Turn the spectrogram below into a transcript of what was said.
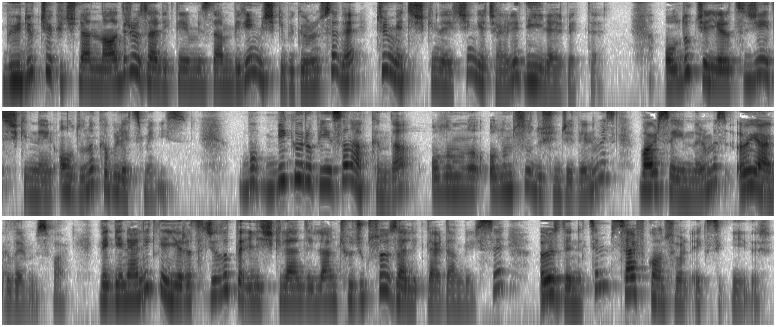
Büyüdükçe küçülen nadir özelliklerimizden biriymiş gibi görünse de tüm yetişkinler için geçerli değil elbette. Oldukça yaratıcı yetişkinlerin olduğunu kabul etmeliyiz. Bu bir grup insan hakkında olumlu, olumsuz düşüncelerimiz, varsayımlarımız, ön yargılarımız var. Ve genellikle yaratıcılıkla ilişkilendirilen çocuksu özelliklerden birisi öz denetim, self kontrol eksikliğidir.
